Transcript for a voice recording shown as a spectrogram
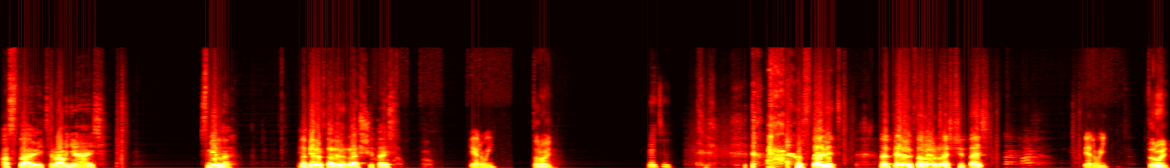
Оставить, равняйсь. Смирно. На первый, второй рассчитайся. Первый. Второй. Третий. Ставить. На первый, второй рассчитайся. Первый. Второй.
